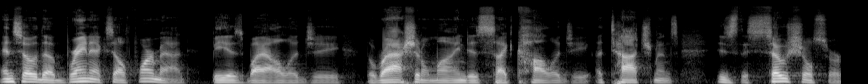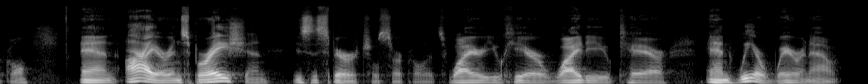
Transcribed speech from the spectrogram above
And so the Brain Excel format, B is biology, the rational mind is psychology, attachments is the social circle, and I or inspiration is the spiritual circle. It's why are you here? Why do you care? And we are wearing out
